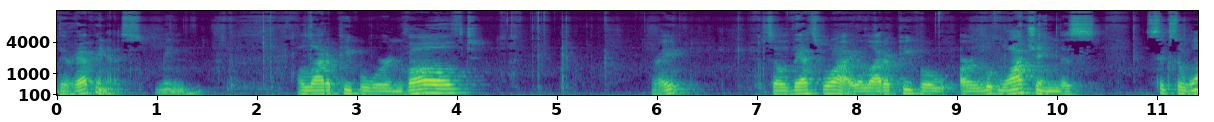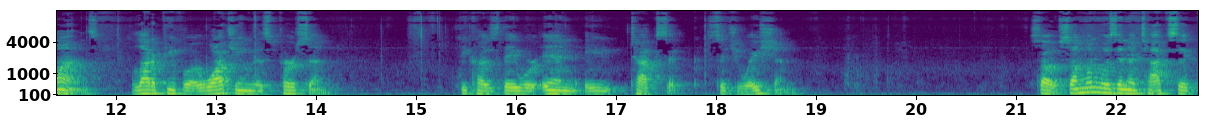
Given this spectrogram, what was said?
their happiness. I mean, a lot of people were involved, right? So that's why a lot of people are watching this Six of Wands. A lot of people are watching this person because they were in a toxic situation. So someone was in a toxic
